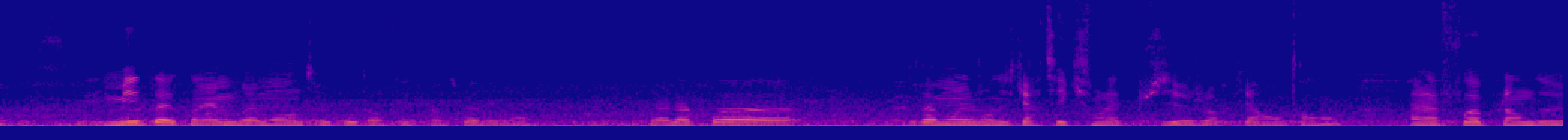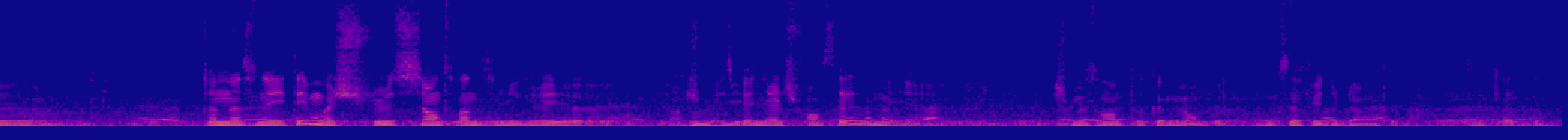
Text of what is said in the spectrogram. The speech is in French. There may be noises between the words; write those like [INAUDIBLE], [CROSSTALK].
Mais t'as quand même vraiment un truc authentique. Enfin, tu vois, les gens. C'est à la fois euh, vraiment les gens du quartier qui sont là depuis euh, genre 40 ans, à la fois plein de, plein de nationalités. Moi, je suis aussi en train d'immigrer. euh, Enfin, je suis pas espagnole, je suis française, mais euh, je me sens un peu comme eux en fait. Donc ça fait du bien un peu d'être là-dedans.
